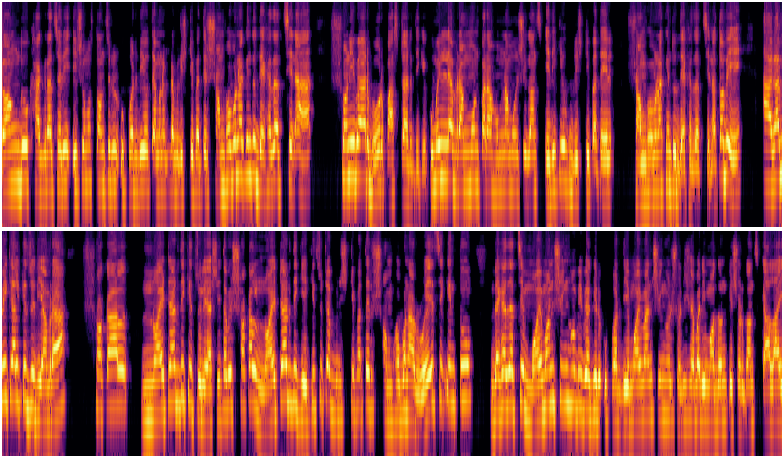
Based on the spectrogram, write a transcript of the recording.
লংদু, খাগড়াছড়ি, এই সমস্ত অঞ্চলের উপর দিয়েও তেমন একটা বৃষ্টিপাতের সম্ভাবনা কিন্তু দেখা যাচ্ছে না শনিবার ভোর পাঁচটার দিকে। কুমিল্লা, ব্রাহ্মণপাড়া, হোমনা, মুন্সীগঞ্জ, এদিকেও বৃষ্টিপাতের সম্ভাবনা কিন্তু দেখা যাচ্ছে না। তবে আগামীকালকে যদি আমরা সকাল নয়টার দিকে চলে আসি। তবে সকাল নয়টার দিকে কিছুটা বৃষ্টিপাতের সম্ভাবনা রয়েছে কিন্তু দেখা যাচ্ছে ময়মনসিংহ বিভাগের উপর দিয়ে। ময়মনসিংহ, সরিষাবাড়ি, মদন, কিশোরগঞ্জ, কালাই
